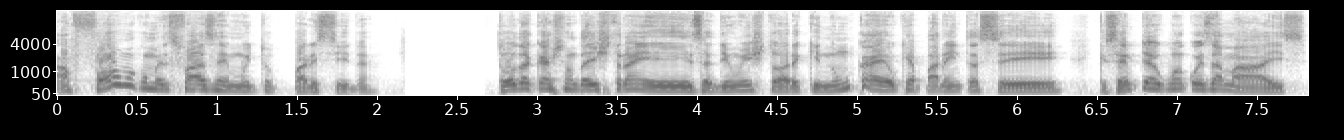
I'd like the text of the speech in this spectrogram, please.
a forma como eles fazem é muito parecida. toda a questão da estranheza, de uma história que nunca é o que aparenta ser, que sempre tem alguma coisa a mais.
